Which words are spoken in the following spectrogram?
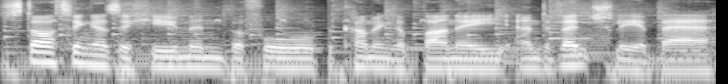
Starting as a human before becoming a bunny and eventually a bear,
